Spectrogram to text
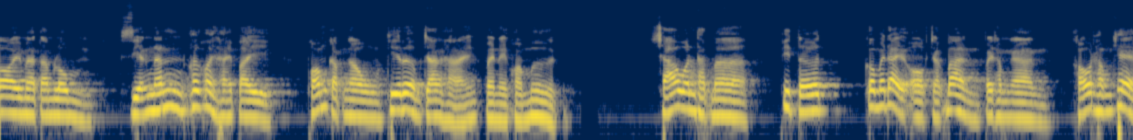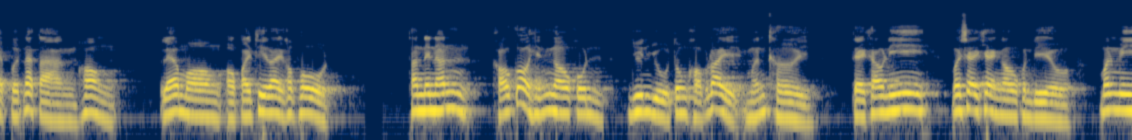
ลอยมาตามลม เสียงนั้นค่อยๆหายไป พร้อมกับเงาที่เริ่มจางหายไปในความมืด เช้าวันถัดมา พี่เติร์ดก็ไม่ได้ออกจากบ้านไปทำงาน เขาทำแค่เปิดหน้าต่างห้อง แล้วมองออกไปที่ไร่ข้าวโพด ทันในนั้นเขาก็เห็นเงาคนยืนอยู่ตรงขอบไร่เหมือนเคย แต่คราวนี้ไม่ใช่แค่เงาคนเดียว มันมี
